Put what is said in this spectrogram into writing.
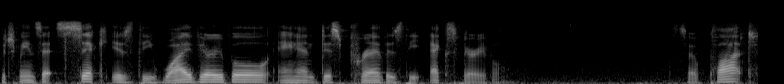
which means that sick is the y variable and disprev is the x variable. So plot,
